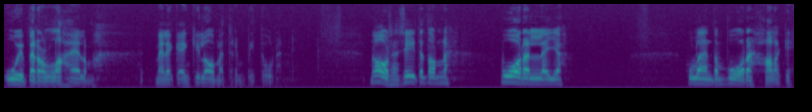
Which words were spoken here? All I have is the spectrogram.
Uiperon lahelma, melkein kilometrin pituinen. Nousen siitä tonne vuorelle ja kuleen ton vuoren halki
